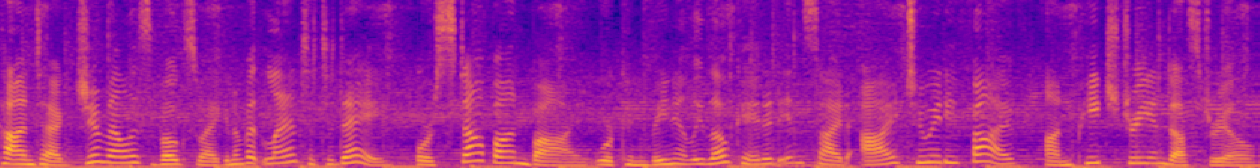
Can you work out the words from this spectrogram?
Contact Jim Ellis Volkswagen of Atlanta today or stop on by. We're conveniently located inside I 285 on Peachtree Industrial.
